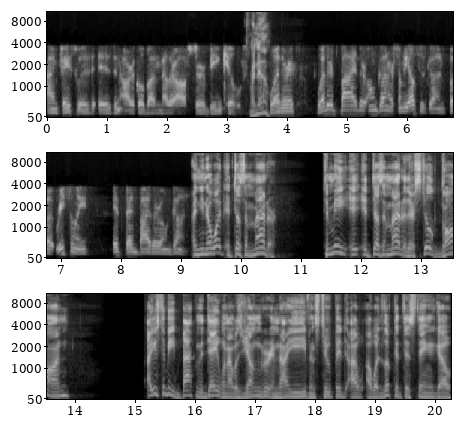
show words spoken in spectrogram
I'm faced with is an article about another officer being killed. I know. Whether it's whether it's by their own gun or somebody else's gun, but recently it's been by their own gun. And you know what? It doesn't matter. To me, it, it doesn't matter. They're still gone. I used to be back in the day when I was younger and naive and stupid. I, I would look at this thing and go,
